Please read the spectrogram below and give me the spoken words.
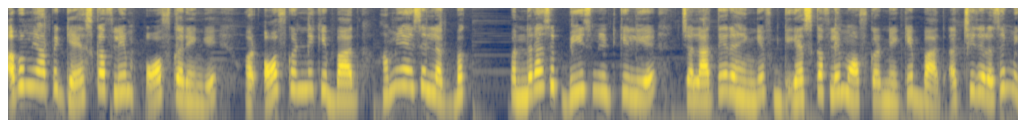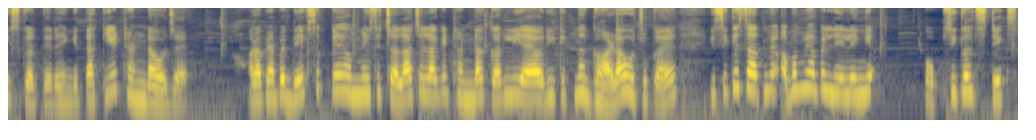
अब हम यहाँ पे गैस का फ्लेम ऑफ़ करेंगे और ऑफ़ करने के बाद हम यहाँ इसे लगभग 15 से 20 मिनट के लिए चलाते रहेंगे गैस का फ्लेम ऑफ़ करने के बाद, अच्छी तरह से मिक्स करते रहेंगे ताकि ये ठंडा हो जाए। और आप यहाँ पे देख सकते हैं हमने इसे चला चला के ठंडा कर लिया है और ये कितना गाढ़ा हो चुका है। इसी के साथ में अब हम यहाँ पे ले लेंगे पॉप्सिकल स्टिक्स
